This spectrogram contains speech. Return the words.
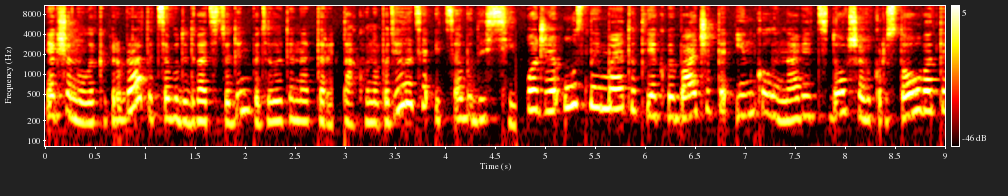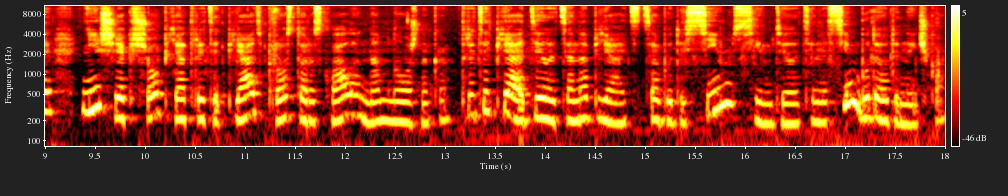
Якщо нулики прибрати, це буде 21 поділити на 3. Так, воно поділиться і це буде 7. Отже, усний метод, як ви бачите, інколи навіть довше використовувати, ніж якщо б я 35 просто розклала на множники. 35 ділиться на 5, це буде 7, 7 ділиться на 7, буде одиничка.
